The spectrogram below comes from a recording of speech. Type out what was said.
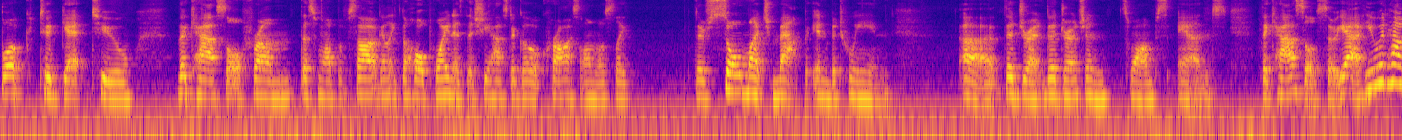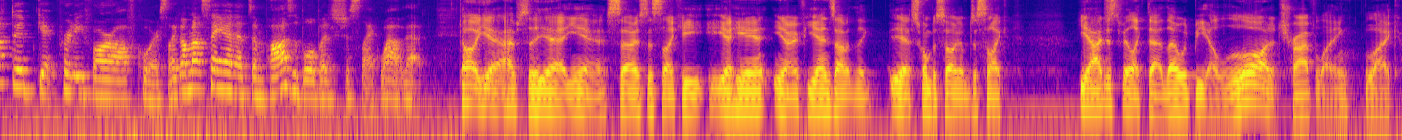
book to get to the castle from the Swamp of Sog, and like the whole point is that she has to go across almost like there's so much map in between uh, the Dren- the Drenchen swamps and the castle. So yeah, he would have to get pretty far off course. Like I'm not saying it's impossible, but it's just like wow that Oh yeah, absolutely. Yeah, yeah. So it's just like he, yeah, he, you know, if he ends up at the yeah Swamp of I'm just like, yeah, I just feel like that that would be a lot of traveling. Like,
